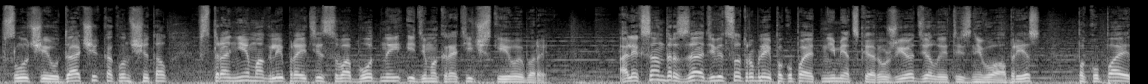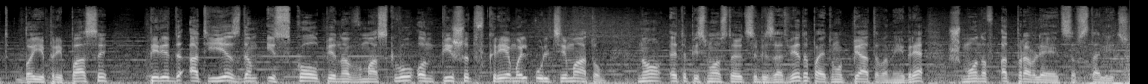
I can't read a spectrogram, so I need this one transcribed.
в случае удачи, как он считал, в стране могли пройти свободные и демократические выборы. Александр за 900 рублей покупает немецкое ружье, делает из него обрез, покупает боеприпасы. Перед отъездом из Сколпина в Москву он пишет в Кремль ультиматум. Но это письмо остается без ответа, поэтому 5 ноября Шмонов отправляется в столицу.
